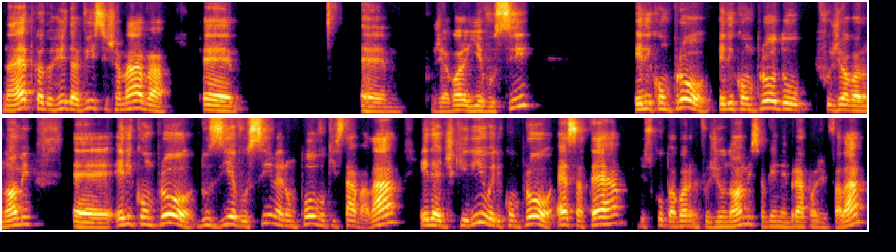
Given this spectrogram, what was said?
na época do rei Davi, se chamava, é, é, agora, Yevusi. Ele comprou, ele comprou do, fugiu agora o nome, é, ele comprou dos Yevusim, era um povo que estava lá, ele adquiriu, ele comprou essa terra, desculpa, agora me fugiu o nome, se alguém lembrar pode falar,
